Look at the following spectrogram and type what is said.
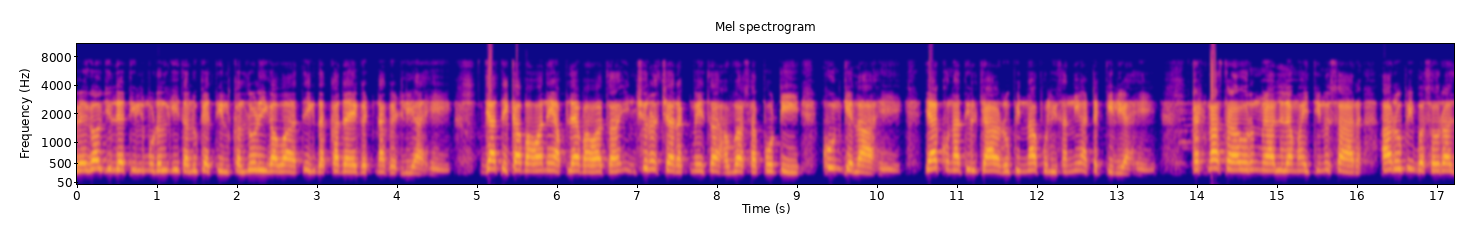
बेळगाव जिल्ह्यातील मुडलगी तालुक्यातील कल्लोळी गावात एक धक्कादायक घटना घडली आहे. ज्यात एका भावाने आपल्या भावाचा इन्शुरन्सच्या रकमेचा हव्यासापोटी खून केला आहे. या खुनातील चार आरोपींना पोलिसांनी अटक केली आहे. घटनास्थळावरून मिळालेल्या माहितीनुसार आरोपी बसवराज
